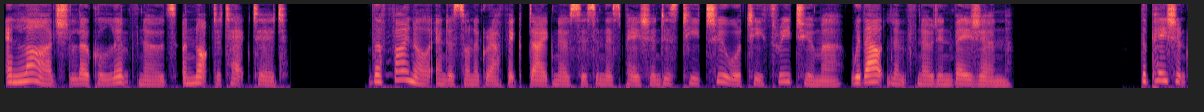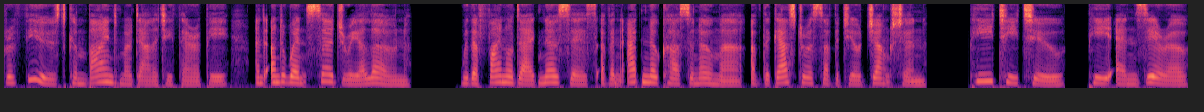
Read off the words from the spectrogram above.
Enlarged local lymph nodes are not detected. The final endosonographic diagnosis in this patient is T2 or T3 tumor without lymph node invasion. The patient refused combined modality therapy and underwent surgery alone, with a final diagnosis of an adenocarcinoma of the gastroesophageal junction, PT2, PN0,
